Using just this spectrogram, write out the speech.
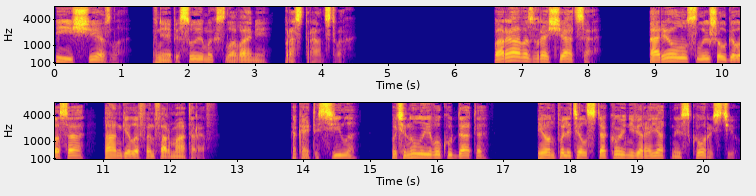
и исчезло в неописуемых словами пространствах. Пора возвращаться. Орел услышал голоса ангелов-информаторов. Какая-то сила потянула его куда-то, и он полетел с такой невероятной скоростью,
